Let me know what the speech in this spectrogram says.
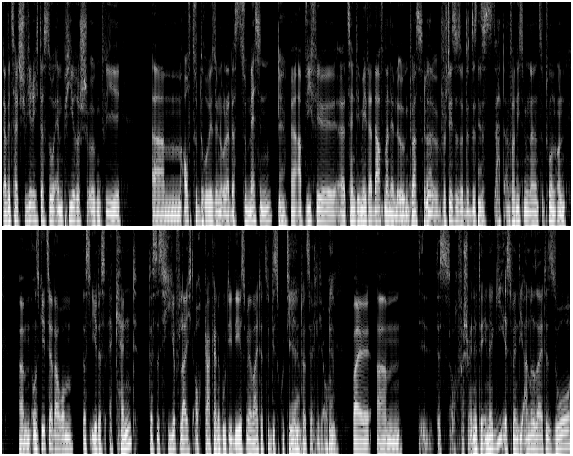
da wird es halt schwierig, das so empirisch irgendwie ähm, aufzudröseln oder das zu messen. Ja. Äh, ab wie viel äh, Zentimeter darf man denn irgendwas? Genau. Also, verstehst du so? Das, das hat einfach nichts miteinander zu tun. Und ähm, uns geht es ja darum, dass ihr das erkennt, dass es hier vielleicht auch gar keine gute Idee ist, mehr weiter zu diskutieren, Ja. tatsächlich auch. Ja. Weil ähm, das auch verschwendete Energie ist, wenn die andere Seite so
